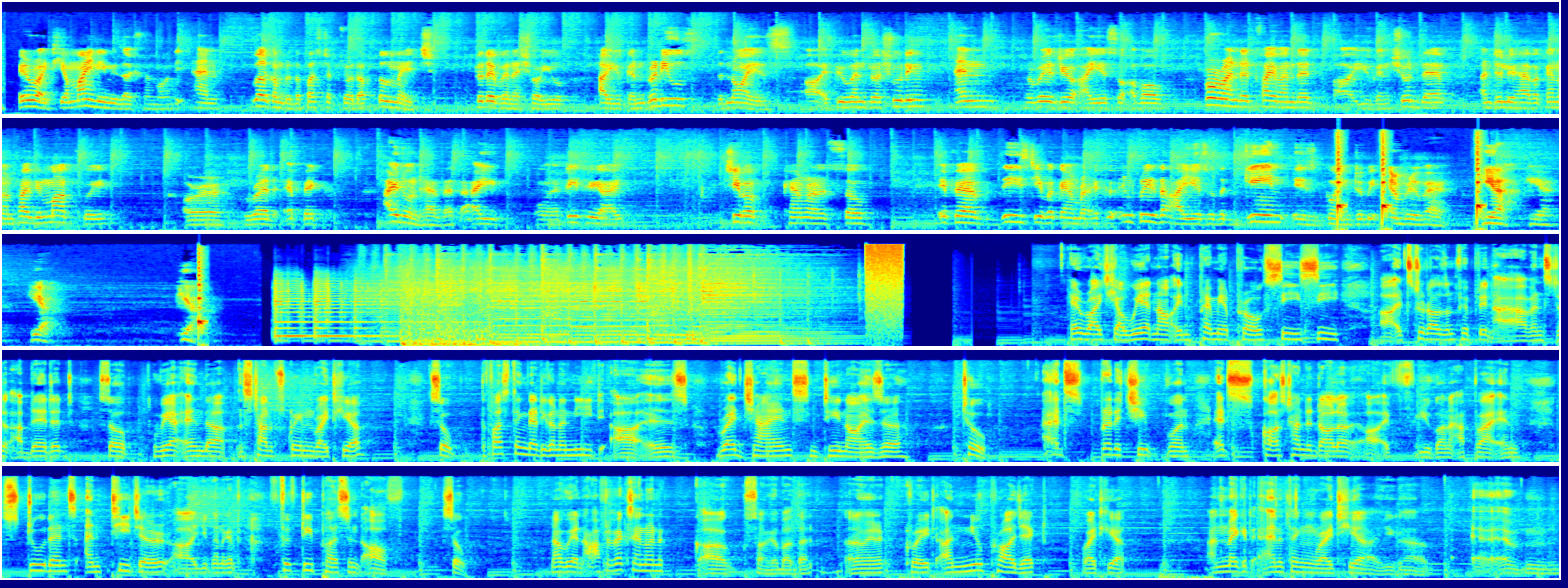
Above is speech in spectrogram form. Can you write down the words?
Hey right here, my name is Ayushman Mohanty and welcome to the first episode of Film Age. Today we're gonna show you how you can reduce the noise uh, if you went to a shooting and raise your ISO above 400, 500, uh, you can shoot there until you have a Canon 5D Mark III or Red Epic. I don't have that, I own a T3i cheaper camera so if you have these cheaper camera if you increase the ISO the gain is going to be everywhere. Here here here here. Hey right here we are now in Premiere Pro CC uh, it's 2015 I haven't still updated. So we are in the startup screen right here so the first thing that you're gonna need uh, is Red Giant's denoiser 2 it's pretty cheap one. It's cost hundred dollar uh, if you're gonna apply and students and teacher uh, you're gonna get 50% off. So now we're in After Effects and we're gonna uh, sorry about that. I'm gonna create a new project right here. And make it anything right here. You got um,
